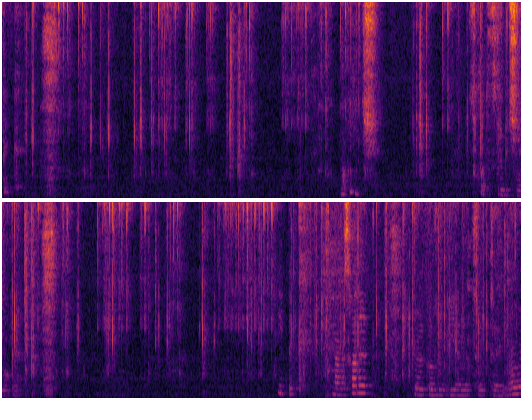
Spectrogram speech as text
Pyk. No zrobić nie mogę. Mamy schody. Tylko wybijamy co tutaj mamy.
